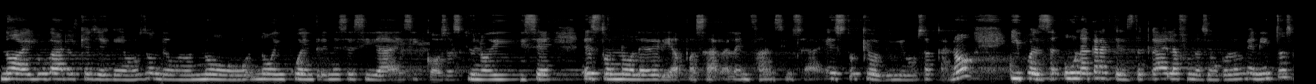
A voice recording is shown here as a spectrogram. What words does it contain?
no hay lugar al que lleguemos donde uno no, no, encuentre necesidades y cosas que uno dice, esto no le debería pasar a la infancia, o sea, esto que hoy vivimos acá, ¿no? Y pues una característica de la Fundación Colombianitos,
